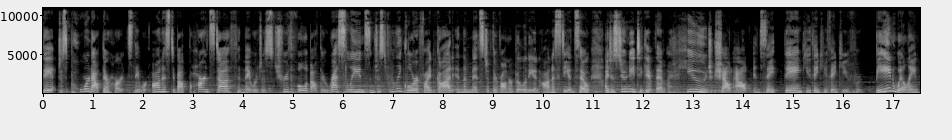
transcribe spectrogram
They just poured out their hearts. They were honest about the hard stuff and they were just truthful about their wrestlings and just really glorified God in the midst of their vulnerability and honesty. And so I just do need to give them a huge shout out and say thank you, thank you, thank you for being willing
